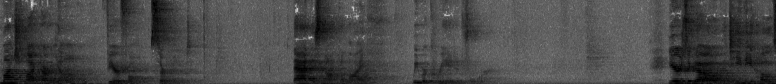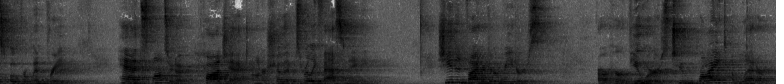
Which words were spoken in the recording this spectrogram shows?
much like our young, fearful servant. That is not the life we were created for. Years ago, the TV host Oprah Winfrey had sponsored a project on her show that was really fascinating. She had invited her readers, or her viewers, to write a letter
